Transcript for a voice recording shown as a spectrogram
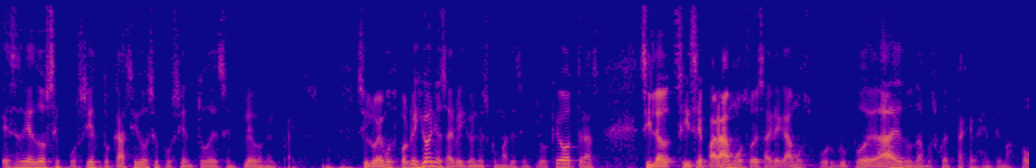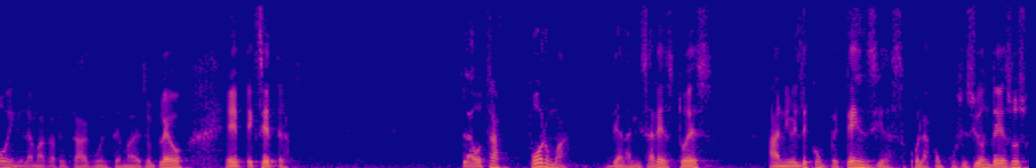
ese 12%, casi 12% de desempleo en el país. Si lo vemos por regiones, hay regiones con más desempleo que otras. Si, si separamos o desagregamos por grupo de edades, nos damos cuenta que la gente más joven es la más afectada con el tema de desempleo, eh, etc. La otra forma de analizar esto es a nivel de competencias o la composición de esos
